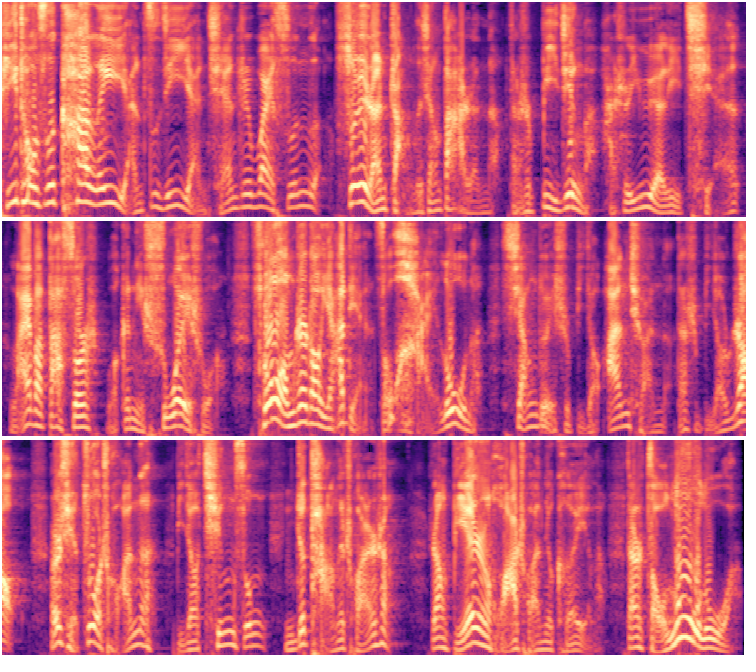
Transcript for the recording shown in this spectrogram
皮透斯看了一眼自己眼前这外孙子，虽然长得像大人呢，但是毕竟啊还是阅历浅。来吧，大孙儿，我跟你说一说，从我们这儿到雅典走海路呢，相对是比较安全的，但是比较绕。而且坐船呢比较轻松，你就躺在船上让别人划船就可以了。但是走陆路啊，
